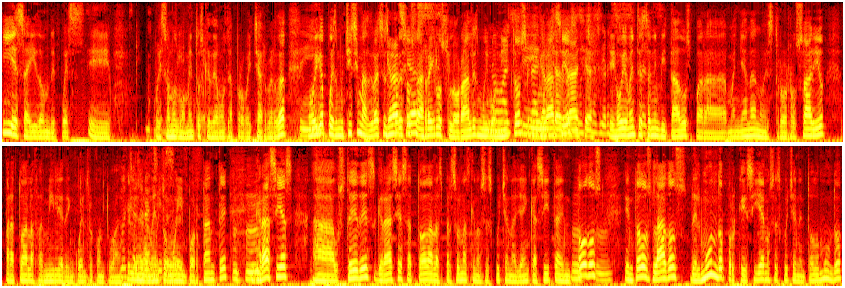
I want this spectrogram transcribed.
y es ahí donde pues eh, pues son los momentos que debemos de aprovechar, ¿verdad? Sí. Oiga, pues muchísimas gracias, Gracias. por esos arreglos florales muy No, bonitos. y gracias. gracias. Eh, obviamente están invitados para mañana nuestro rosario, para toda la familia de Encuentro con tu Ángel, es un momento muy importante. Gracias a ustedes, gracias a todas las personas que nos escuchan allá en casita, en todos, en todos lados del mundo, porque sí ya nos escuchan en todo mundo,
